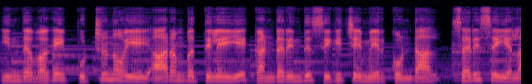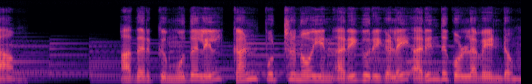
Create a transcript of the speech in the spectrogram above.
இந்த வகை புற்றுநோயை ஆரம்பத்திலேயே கண்டறிந்து சிகிச்சை மேற்கொண்டால் சரி செய்யலாம். அதற்கு முதலில் கண் புற்றுநோயின் அறிகுறிகளை அறிந்து கொள்ள வேண்டும்.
